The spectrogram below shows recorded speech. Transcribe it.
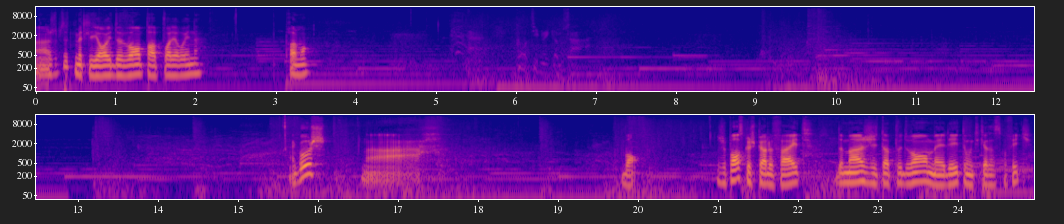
Ah, je vais peut-être mettre l'héroïne devant par rapport à l'héroïne. Probablement. À gauche ah. Bon. Je pense que je perds le fight. Dommage, j'étais un peu devant, mais les hits ont été catastrophiques.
